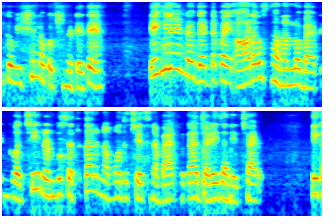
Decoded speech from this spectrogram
ఇక విషయంలోకి వచ్చినట్టయితే ఇంగ్లాండ్ గడ్డపై ఆరవ స్థానంలో బ్యాటింగ్కి వచ్చి రెండు శతకాలు నమోదు చేసిన బ్యాటర్గా జడేజా నిలిచాడు. ఇక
